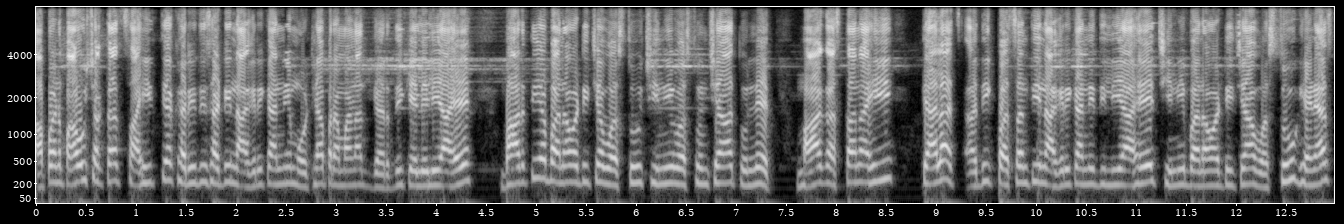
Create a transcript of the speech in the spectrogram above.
आपण पाहू शकतात साहित्य खरेदीसाठी नागरिकांनी मोठ्या प्रमाणात गर्दी केलेली आहे. भारतीय बनावटीच्या वस्तू चिनी वस्तूंच्या तुलनेत महाग असतानाही त्यालाच अधिक पसंती नागरिकांनी दिली आहे. चिनी बनावटीच्या वस्तू घेण्यास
